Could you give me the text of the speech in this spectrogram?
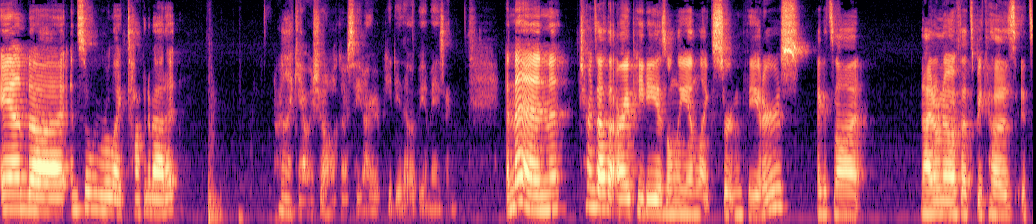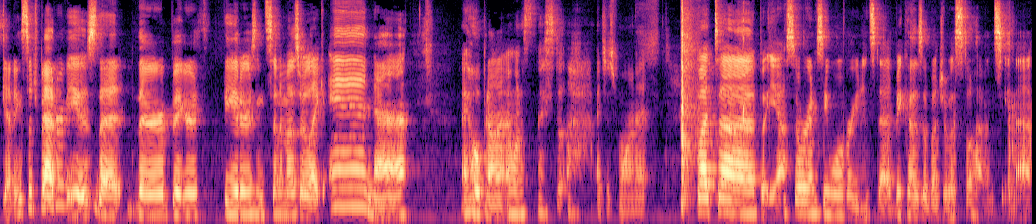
And uh, and so we were like talking about it. We're like, yeah, we should all go see R.I.P.D. That would be amazing. And then turns out that R.I.P.D. is only in like certain theaters. Like it's not. I don't know if that's because it's getting such bad reviews that their bigger theaters and cinemas are like, eh, nah. I hope not. I want to. I still. I just want it. But uh, but yeah, so we're gonna see Wolverine instead because a bunch of us still haven't seen that,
